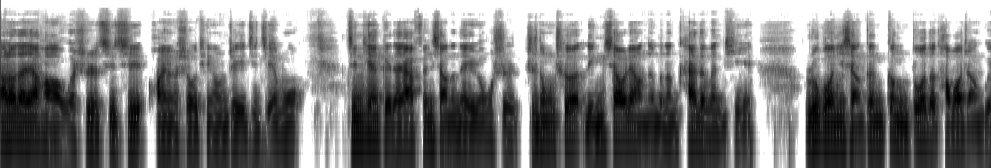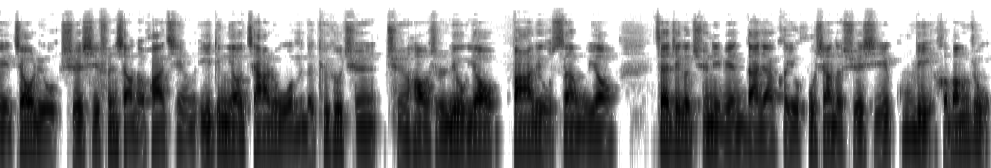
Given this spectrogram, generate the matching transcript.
Hello，大家好，我是七七，欢迎收听这一期节目。今天给大家分享的内容是直通车零销量能不能开的问题。如果你想跟更多的淘宝掌柜交流、学习、分享的话，请一定要加入我们的 QQ 群，群号是六幺八六三五幺。在这个群里边，大家可以互相的学习、鼓励和帮助。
